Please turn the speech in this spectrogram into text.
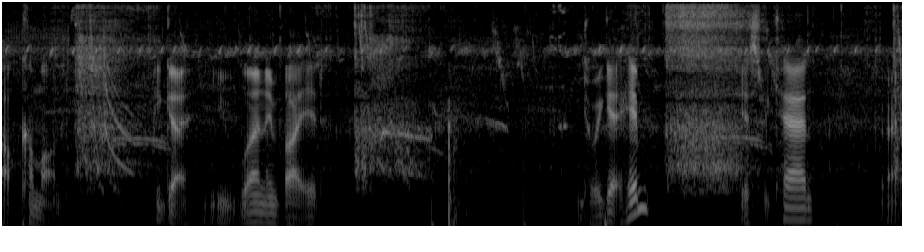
Oh, come on. If you go, you weren't invited. Can we get him? Yes, we can. Right.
